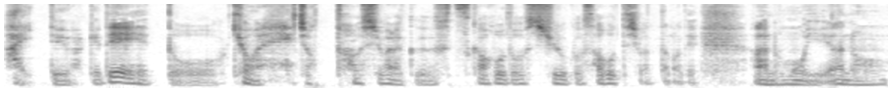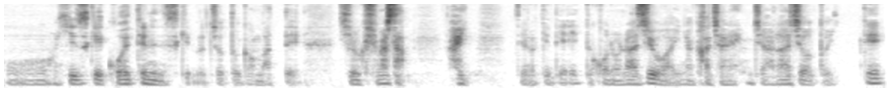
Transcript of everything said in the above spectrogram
はい。というわけで、えっと、今日はね、ちょっとしばらく2日ほど収録をサボってしまったので、あの、もう、あの、日付超えてるんですけど、ちょっと頑張って収録しました。はい。というわけで、えっと、このラジオは田舎チャレンジャーラジオといって、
